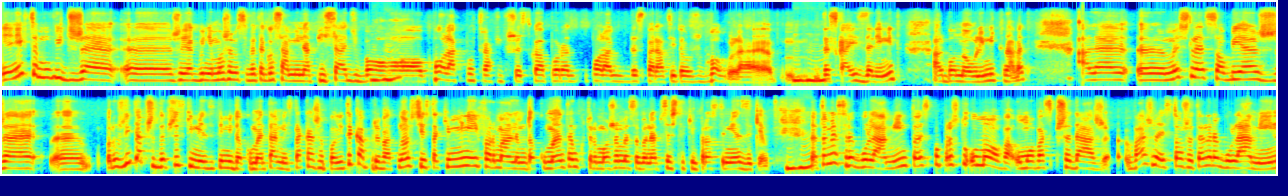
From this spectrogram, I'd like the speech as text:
Ja nie chcę mówić, że, e, że jakby nie możemy sobie tego sami napisać, bo Polak potrafi wszystko, a Polak w desperacji to już w ogóle mm, the sky is the limit, albo no limit nawet. Ale e, myślę sobie, że e, różnica przede wszystkim między tymi dokumentami jest taka, że polityka prywatności jest takim mniej formalnym dokumentem, który możemy sobie napisać takim prostym językiem. Natomiast regulamin to jest po prostu umowa, umowa sprzedaży. Ważne jest to, że ten regulamin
